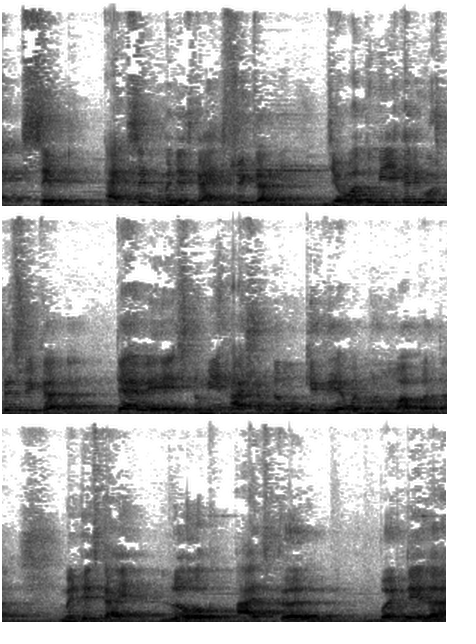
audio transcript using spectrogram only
ऍक्सेप्ट ऍक्सेप्ट म्हणजे काय? स्वीकारणे. जेव्हा तुम्ही एखादी गोष्ट स्वीकारता त्यावेळेस तुम्ही हा शब्द मुख्य क्रियापद म्हणून वापरता म्हणजेच काय? लोक आजकाल बर्थडेला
